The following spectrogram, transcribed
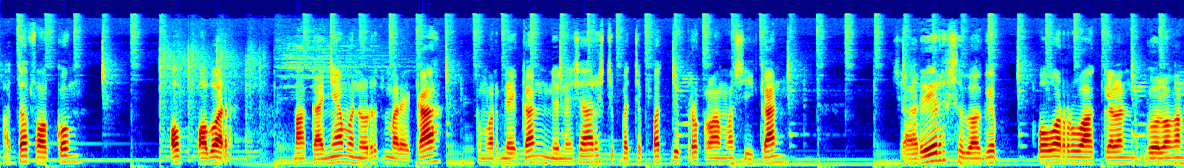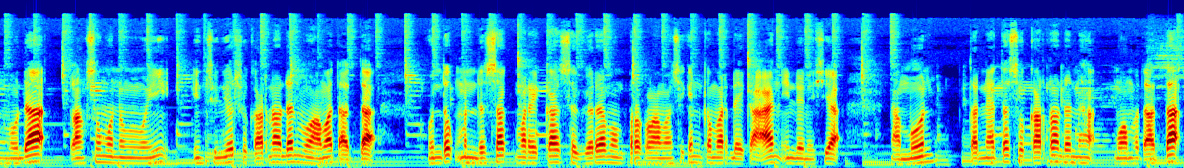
atau vacuum of power. Makanya menurut mereka, kemerdekaan Indonesia harus cepat-cepat diproklamasikan. Syahrir sebagai perwakilan golongan muda langsung menemui Insinyur Soekarno dan Muhammad Hatta untuk mendesak mereka segera memproklamasikan kemerdekaan Indonesia. Namun, ternyata Soekarno dan Muhammad Hatta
